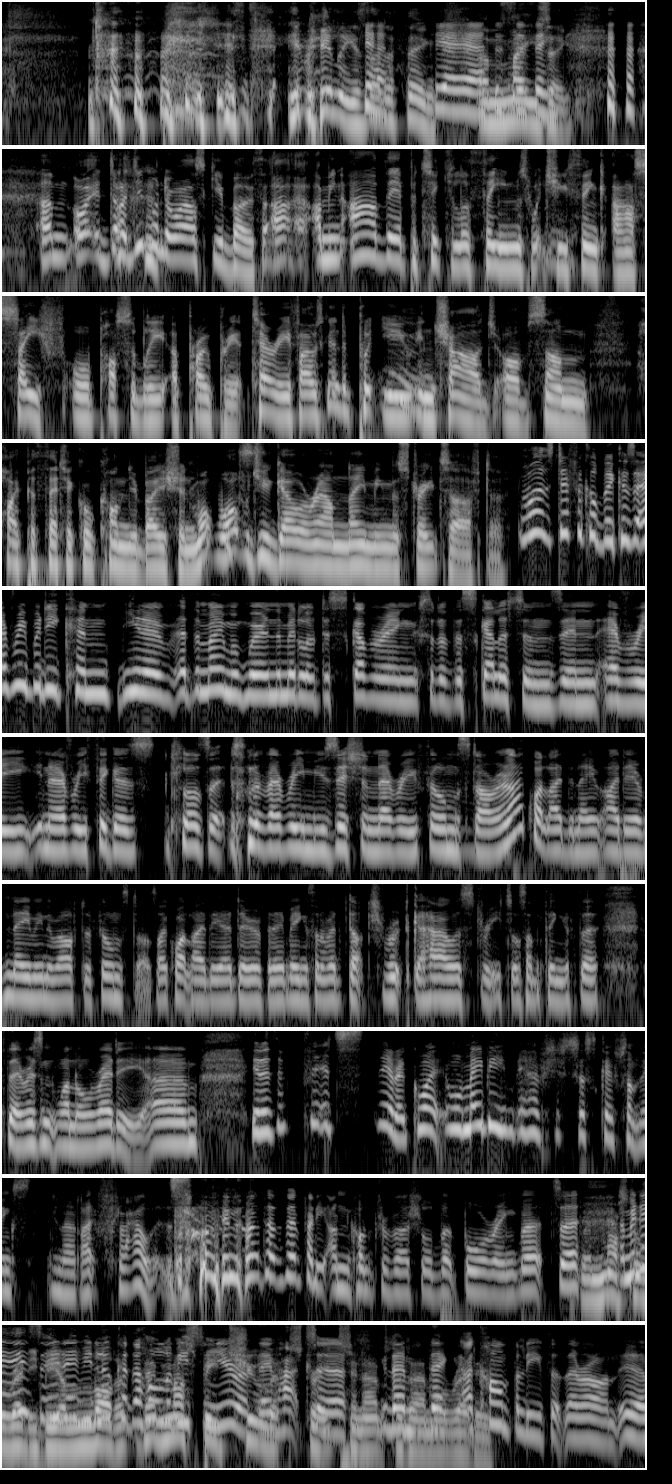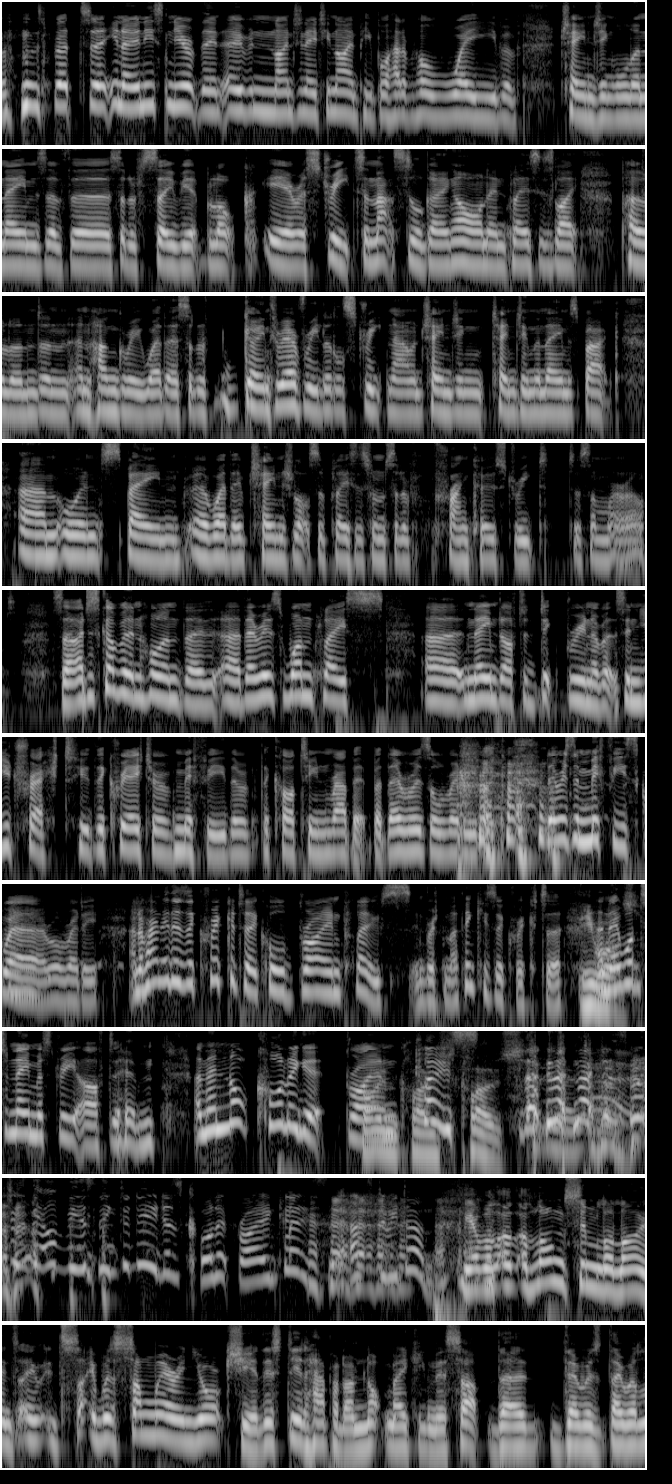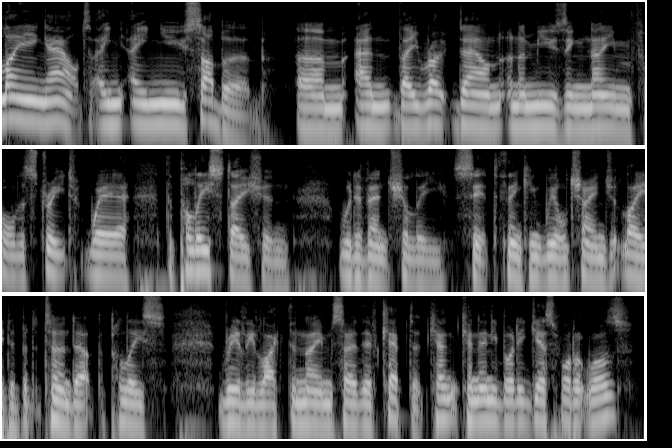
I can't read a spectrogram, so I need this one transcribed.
it really is yeah. that a thing? Yeah, yeah amazing. um, I did want to ask you both. I, I, mean, are there particular themes which you think are safe or possibly appropriate? Terry, if I was going to put you mm. in charge of some hypothetical conurbation, what what would you go around naming the streets after? Well, it's difficult because everybody can, you know, at the moment we're in the middle of discovering sort of the skeletons in every, you know, every figure's closet, sort of every musician, every film star, and I quite like the name idea of naming them after film stars. I quite like the idea of there being sort of a Dutch Rutger Hauer Street or something if there if there isn't one already. Um, you know, it's you know quite well maybe you know, just just go something you know like flowers. I mean that's they're pretty uncontroversial but boring. But uh, I mean it is you know, if you look at the whole of Eastern Europe, they've had to. They, I can't believe that there aren't. Yeah. but uh, you know in Eastern Europe, they, over in 1989, people had a whole wave of changing all the names of the sort of Soviet bloc era streets, and that's still going on in places like Poland and, and Hungary, where they're sort of going through every little street now and changing changing the names back, um, or in Spain uh, where they've changed lots of places from sort of Franco Street to somewhere else. So I discovered in Holland though uh, there is one place uh, named after Dick Bruna, but it's in Utrecht, who the creator of Miffy, the, the cartoon rabbit. But there is already like there is a Miffy Square already, and apparently there's a cricketer called Brian Close in Britain. I think he's a cricketer, he and was. they want to name a street after him, and they're not calling it Brian, Brian Close. Close, Close. which is the obvious thing do. Just call it Brian Close. It has to be done. Yeah, well, along similar lines, it, it, was somewhere in Yorkshire. This did happen. I'm not making this up. The, there was they were laying out a, a new suburb. Um, and they wrote down an amusing name for the street where the police station would eventually sit, thinking we'll change it later. But it turned out the police really liked the name, so they've kept it. Can Can anybody guess what it was?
